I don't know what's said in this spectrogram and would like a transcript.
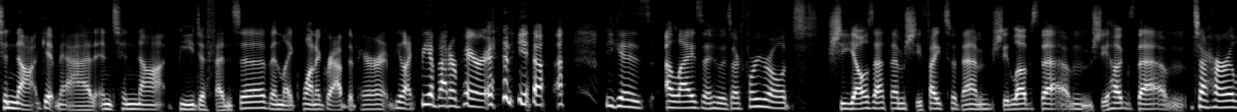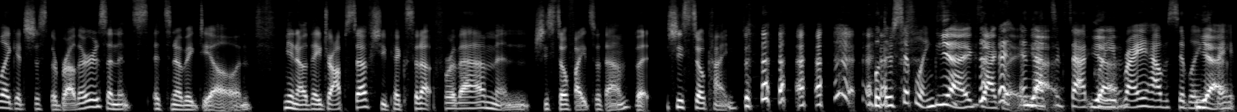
to not get mad and to not be defensive and like want to grab the parent and be like, be a better parent, you know? Because Eliza, who is our four year old, she yells at them, she fights with them, she loves them, she hugs them. To her, like it's just their brothers and it's it's no big deal. And you know, they drop stuff, she picks it up for them and she still fights with them, but she's still kind. well, they're siblings. Yeah, exactly. and Yeah. that's exactly Yeah. right how a siblings Yeah. behave.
